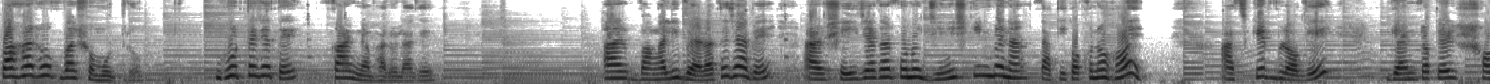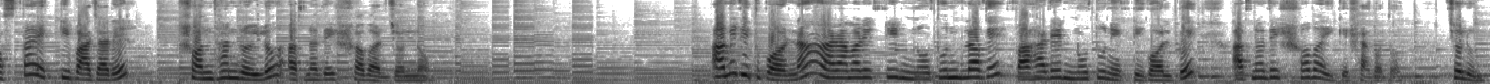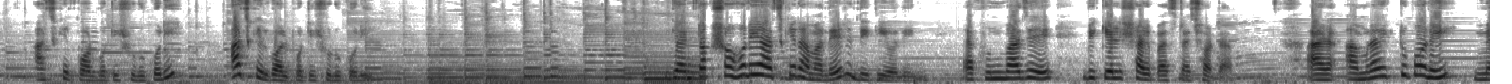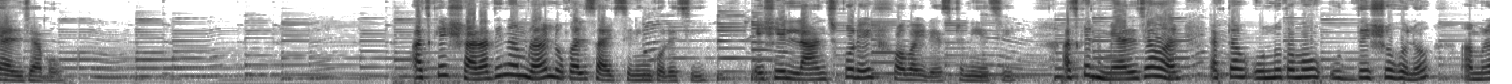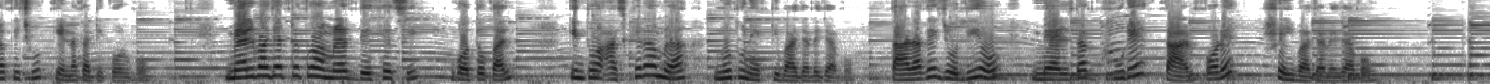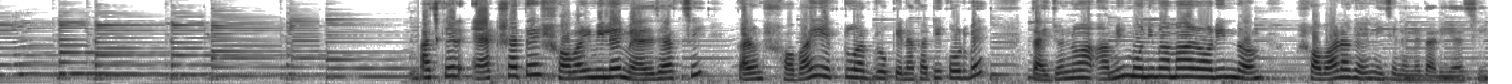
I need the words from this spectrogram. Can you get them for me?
পাহাড় হোক বা সমুদ্র, ঘুরতে যেতে কার না ভালো লাগে? আর বাঙালি বেড়াতে যাবে আর সেই জায়গার কোনো জিনিস কিনবে না, তা কি কখনো হয়? আজকের ব্লগে গ্যাংটকের সস্তা একটি বাজারের সন্ধান রইল আপনাদের সবার জন্য। আমি ঋতুপর্ণা আর আমার একটি নতুন ব্লগে পাহাড়ের নতুন একটি গল্পে আপনাদের সবাইকে স্বাগত। চলুন, আজকের পর্বটি শুরু করি, আজকের গল্পটি শুরু করি। গ্যাংটক শহরে আজকের আমাদের দ্বিতীয় দিন। এখন বাজে বিকেল সাড়ে পাঁচটা ছটা। আর আমরা একটু পরেই ম্যাল যাব। আজকে সারাদিন আমরা লোকাল সাইট সিনিং করেছি। এসে লাঞ্চ করে সবাই রেস্ট নিয়েছি। আজকের ম্যাল যাওয়ার একটা অন্যতম উদ্দেশ্য হলো আমরা কিছু কেনাকাটি করব। ম্যাল বাজারটা তো আমরা দেখেছি গতকাল, কিন্তু আজকের আমরা নতুন একটি বাজারে যাব। তার আগে যদিও ম্যালটা ঘুরে তারপরে সেই বাজারে যাব। আজকের একসাথে সবাই মিলে ম্যাল যাচ্ছি। কারণ সবাই একটু আধটু কেনাকাটি করবে, তাই জন্য আমি মণিমামা আর অরিন্দম সবার আগে নিচে নেমে দাঁড়িয়ে আছি।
